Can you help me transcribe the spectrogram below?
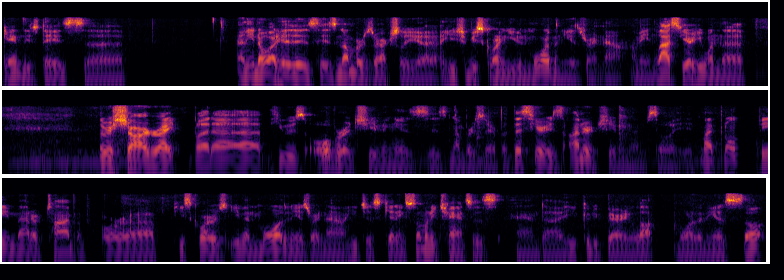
game these days. Uh, and you know what? His his numbers are actually uh, he should be scoring even more than he is right now. I mean, last year he won the the Richard, right? But uh, he was overachieving his his numbers there. But this year he's underachieving them. So it might not be a matter of time before uh, he scores even more than he is right now. He's just getting so many chances, and uh, he could be bearing a lot more than he is. So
